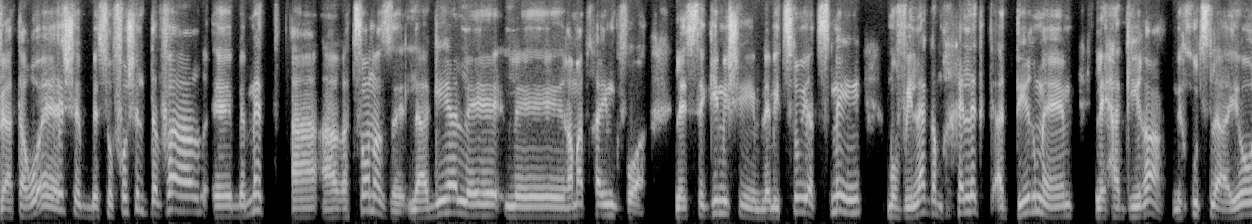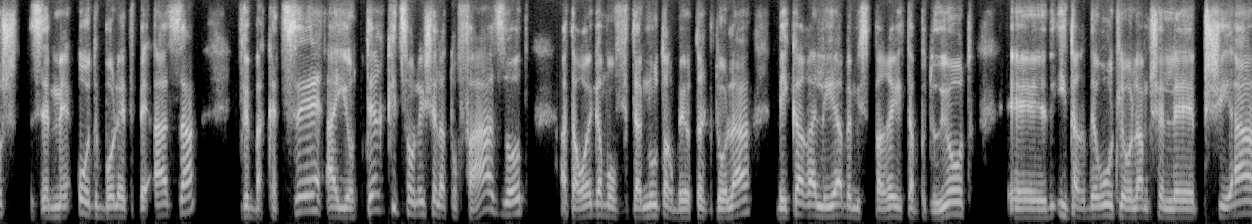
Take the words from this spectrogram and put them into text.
ואתה רואה שבסופו של דבר, אה, באמת, הרצון הזה להגיע ל, לרמת חיים גבוהה, להישגים אישיים, למיצוי עצמי, מובילה גם חלק אדיר מהם להגירה מחוץ לאיו"ש, זה מאוד בולט בעזה, ובקצה היותר קיצוני של התופעה הזאת, אתה רואה גם אובדנות הרבה יותר גדולה, בעיקר עלייה במספרי התאבדויות, אה, הידרדרות לעולם של אה, פשיעה,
